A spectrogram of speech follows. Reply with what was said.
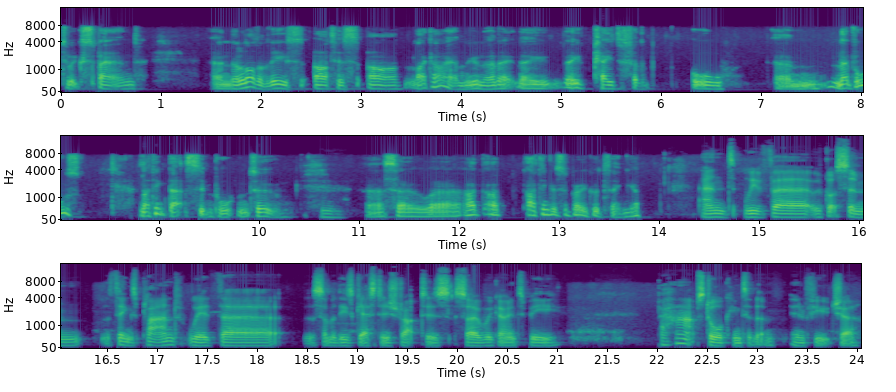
to expand. And a lot of these artists are like I am. You know, they they, they cater for the, all um, levels, and I think that's important too. Mm. Uh, so uh, I, I, I think it's a very good thing. Yep. And we've uh, we've got some things planned with uh, some of these guest instructors. So we're going to be perhaps talking to them in future,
